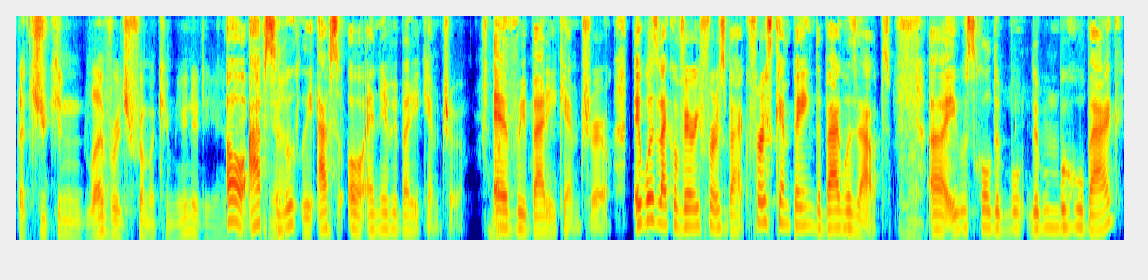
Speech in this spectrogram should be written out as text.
that you can leverage from a community. I Oh, think. Yeah. absolutely, absolutely. Oh, and everybody came true. Everybody came true. It was like a very first bag, first campaign. The bag was out. Mm-hmm. Uh, it was called the Bu- the mburu bag,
